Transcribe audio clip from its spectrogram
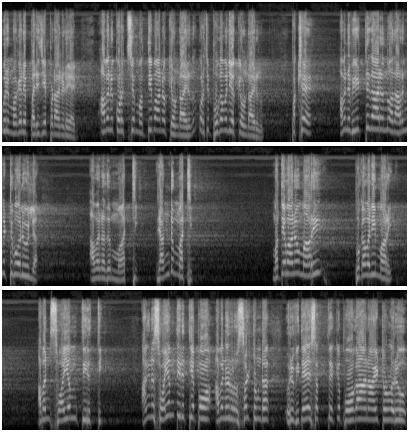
ഒരു മകനെ പരിചയപ്പെടാനിടയായി. അവന് കുറച്ച് മദ്യപാനമൊക്കെ ഉണ്ടായിരുന്നു കുറച്ച് പുകവലിയൊക്കെ ഉണ്ടായിരുന്നു. പക്ഷേ അവന്റെ വീട്ടുകാരൊന്നും അത് അറിഞ്ഞിട്ട് പോലുമില്ല. അവനത് മാറ്റി. രണ്ടും മാറ്റി. മദ്യപാനവും മാറി പുകവലിയും മാറി. അവൻ സ്വയം തിരുത്തി. അങ്ങനെ സ്വയം തിരുത്തിയപ്പോൾ അവനൊരു റിസൾട്ട് ഉണ്ട്. ഒരു വിദേശത്തേക്ക് പോകാനായിട്ടുള്ളൊരു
